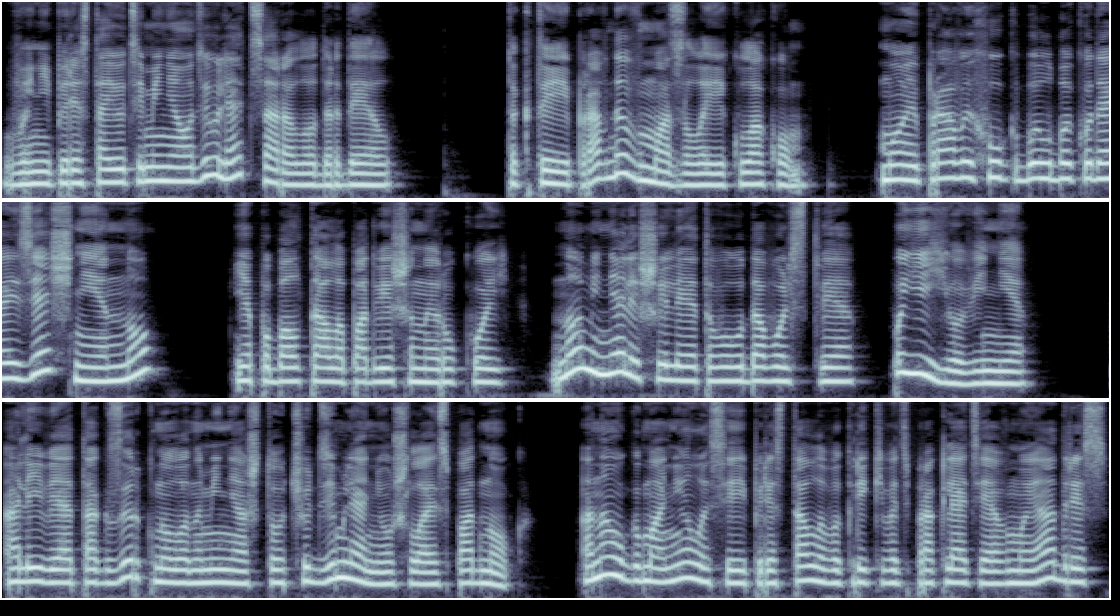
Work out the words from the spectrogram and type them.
«Вы не перестаете меня удивлять, Сара Лодердейл». «Так ты и правда вмазала ей кулаком?» «Мой правый хук был бы куда изящнее, но я поболтала подвешенной рукой, но меня лишили этого удовольствия по ее вине. Оливия так зыркнула на меня, что чуть земля не ушла из-под ног. Она угомонилась и перестала выкрикивать проклятия в мой адрес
